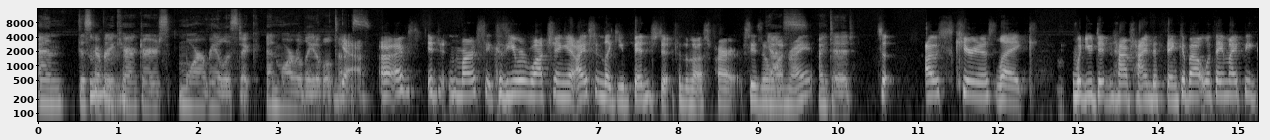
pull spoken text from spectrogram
and discovery characters more realistic and more relatable to yeah us. uh, i was it, marcie because you were watching it i assumed like you binged it for the most part season Yes, one right I did. So I was curious, like when you didn't have time to think about what they might be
